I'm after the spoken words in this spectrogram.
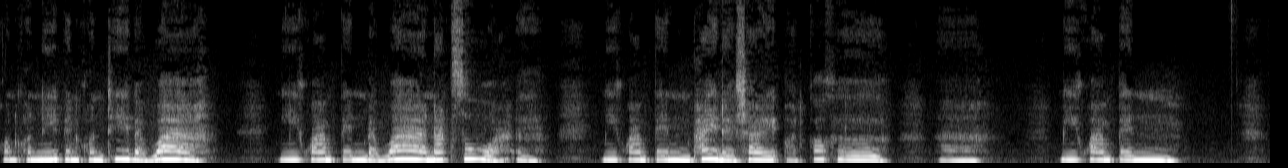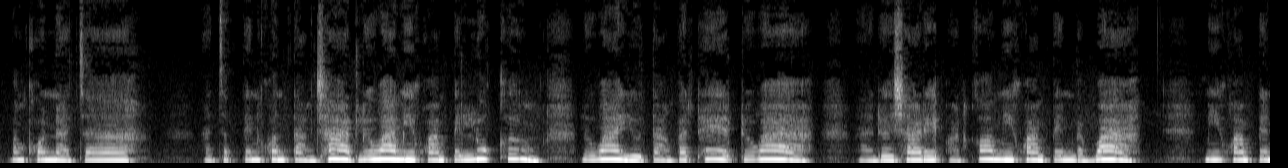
คนคนนี้เป็นคนที่แบบว่า มีความเป็นแบบว่านักสู้อะเออ มีความเป็นไพ่เดอะชาริออตก็คืออมีความเป็น บางคนอาจจะอาจจะเป็นคนต่างชาติ หรือว่ามีความเป็นลูกครึ่ง หรือว่าอยู่ต่างประเทศหรือว่าโดยชาริออตก็มีความเป็นแบบว่า มีความเป็น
